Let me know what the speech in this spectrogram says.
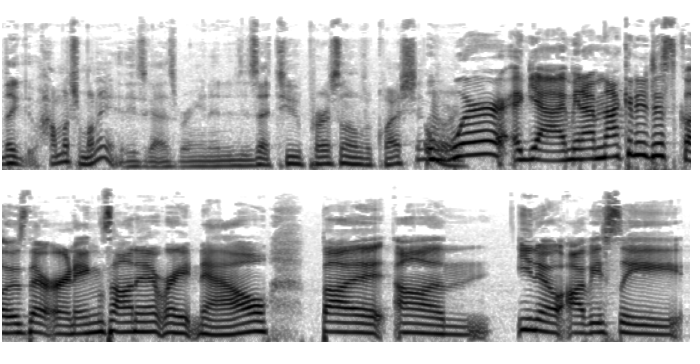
like, how much money are these guys bringing in? Is that too personal of a question? or- We're yeah, I mean, I'm not going to disclose their earnings on it right now, but um, you know, obviously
